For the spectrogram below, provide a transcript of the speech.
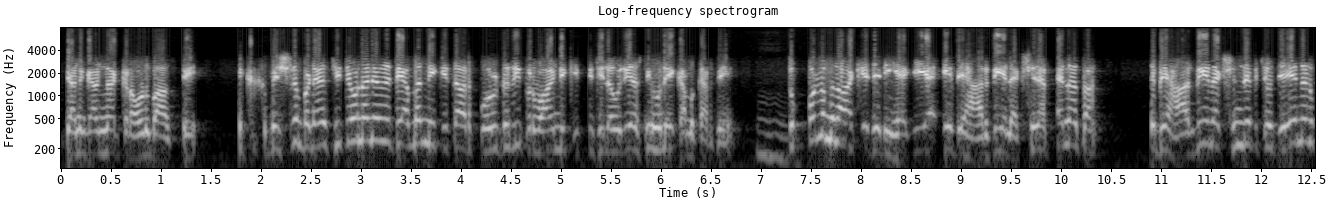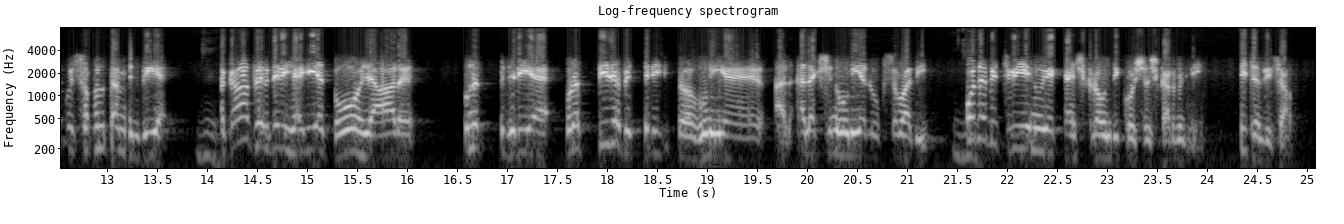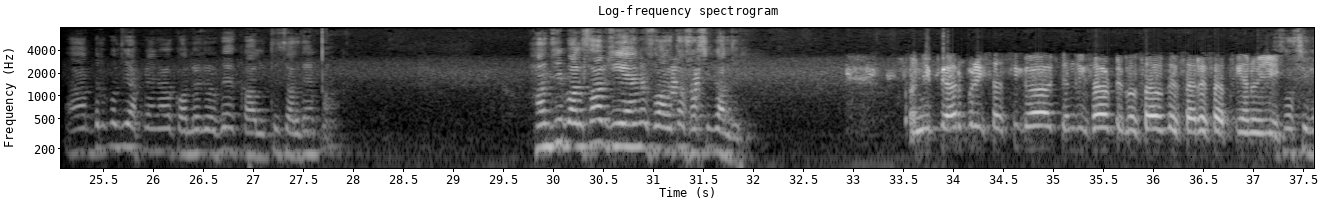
ਜਨਗਣਨਾ ਕਰਾਉਣ ਵਾਸਤੇ ਇੱਕ ਕਮਿਸ਼ਨ ਬਣਿਆ ਸੀ ਤੇ ਉਹਨਾਂ ਨੇ ਉਹਦੇ ਤੇ ਅਮਲ ਨਹੀਂ ਕੀਤਾ ਰਿਪੋਰਟ ਦੀ ਪ੍ਰਵਾਨ ਨਹੀਂ ਕੀਤੀ ਸੀ ਲਓ ਜੀ ਅਸੀਂ ਹੁਣ ਇਹ ਕੰਮ ਕਰਦੇ ਹਾਂ। ਤੋ ਕੁੱਲ ਮਿਲਾ ਕੇ ਜਿਹੜੀ ਹੈਗੀ ਹੈ ਇਹ ਬਿਹਾਰ ਦੀ ਇਲੈਕਸ਼ਨ ਹੈ ਪਹਿਲਾਂ ਤਾਂ। ਤੇ ਬਿਹਾਰ ਦੀ ਇਲੈਕਸ਼ਨ ਦੇ ਵਿੱਚੋਂ ਜੇ ਇਹਨਾਂ ਨੂੰ ਕੋਈ ਸਫਲਤਾ ਮਿਲਦੀ ਹੈ। ਅਗਾਂਹ ਫਿਰ ਜਿਹੜੀ ਹੈਗੀ ਹੈ 2000 ਉਨੱਤੀ ਜਿਹੜੀ ਹੈ 29 ਦੇ ਵਿੱਚ ਜਿਹੜੀ ਹੋਣੀ ਹੈ ਇਲੈਕਸ਼ਨ ਹੋਣੀ ਹੈ ਲੋਕ ਸਭਾ ਦੀ ਉਹਦੇ ਵਿੱਚ ਵੀ ਇਹਨੂੰ ਇਹ ਕੈਸ਼ ਕਰਾਉਣ ਦੀ ਕੋਸ਼ਿਸ਼ ਕਰਨਗੇ ਜੀ ਜਲਦੀ ਸਾਹਿਬ। ਬਿਲਕੁਲ ਜੀ ਆਪਣੇ ਨਾਲ ਕਾਲਰ ਜੁੜ ਗਏ ਕਾਲ ਤੇ ਚੱਲਦੇ ਆਪਾਂ। ਹਾਂਜੀ ਬਲ ਸਾਹਿਬ ਜੀ ਆਇਆਂ ਨੂੰ ਸਵਾਗਤ ਹੈ ਸਤਿ ਸ਼੍ਰੀ ਅਕਾਲ ਜੀ। ਹਾਂਜੀ ਪਿਆਰ ਭਰੀ ਸਤਿ ਸ਼੍ਰੀ ਅਕਾਲ ਚੰਦੀ ਸਾਹਿਬ ਟਿਕੋ ਸਾਹਿਬ ਤੇ ਸਾਰੇ ਸਾਥੀਆਂ ਨੂੰ ਜੀ। ਸਤਿ ਸ਼੍ਰੀ ਅਕਾਲ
